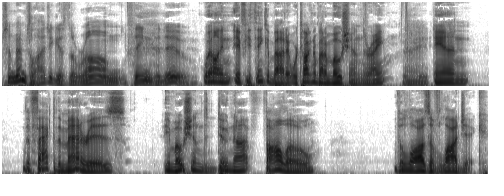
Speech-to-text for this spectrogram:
sometimes logic is the wrong thing to do. Well, and if you think about it, we're talking about emotions, right? Right. And the fact of the matter is, emotions do not follow the laws of logic,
